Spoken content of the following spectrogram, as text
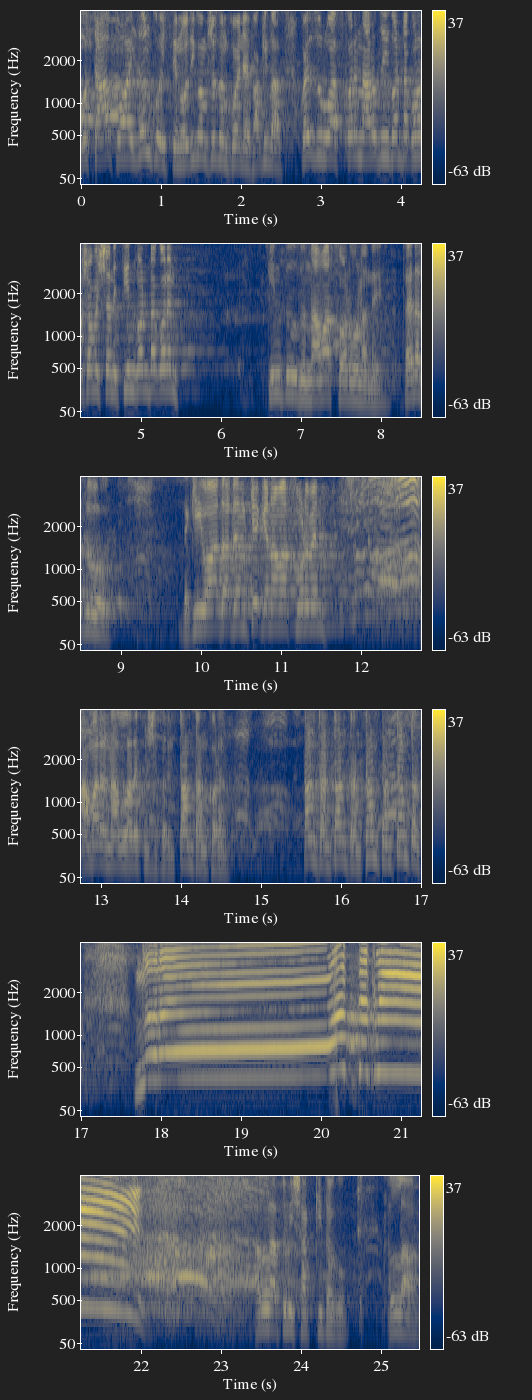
ও, তা কয়জন কইছেন? অধিকাংশ জন কয় নাই ফাঁকিবাজ কয় জোর ওয়াজ করেন, আরও দুই ঘণ্টা কোনো সমস্যা নেই, তিন ঘণ্টা করেন। কিন্তু নামাজ পড়ব না নে, তাই না যুবক? দেখি ওয়াদা দেন, কে কে নামাজ পড়বেন? আমার না, আল্লাহরে খুশি করেন, টান টান করেন। টান টান টান টান টান টান টান টান। আল্লাহ, তুমি সাক্ষী থাকো। আল্লাহ,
